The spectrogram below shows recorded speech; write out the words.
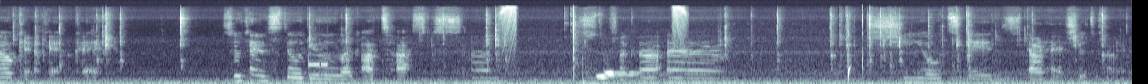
Okay, okay, okay. So we can still do like our tasks and stuff like that. Um, shields is down here. Shields is down here.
